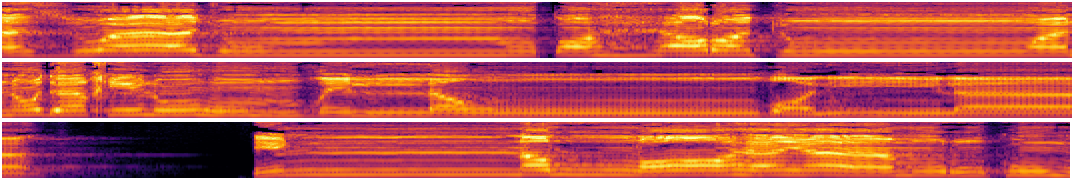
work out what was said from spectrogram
أزواج مطهرة وندخلهم ظلا ظليلا. إن الله يامركم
